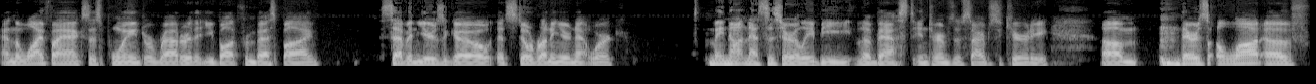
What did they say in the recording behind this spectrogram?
and the Wi-Fi access point or router that you bought from Best Buy seven years ago that's still running your network may not necessarily be the best in terms of cybersecurity. Um, there's a lot of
